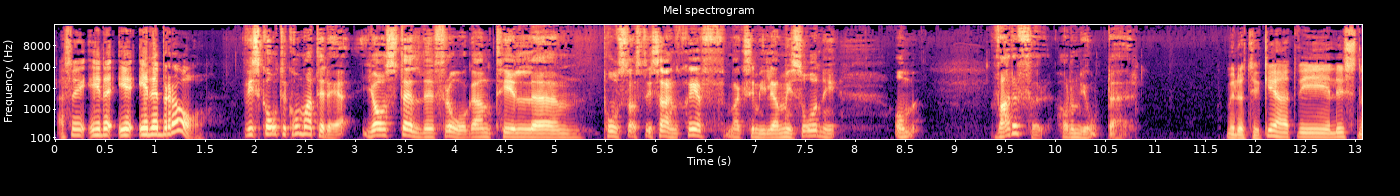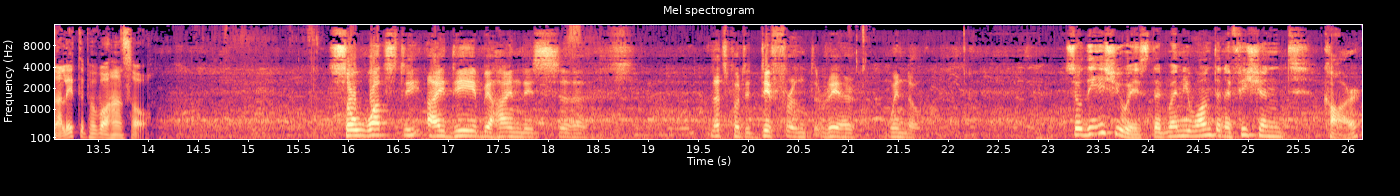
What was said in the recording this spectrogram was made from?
Alltså är det, är, är det bra? Vi ska återkomma till det. Jag ställde frågan till eh, Polstars designchef Maximilian Missoni om varför har de gjort det här? Men då tycker jag att vi lyssnar lite på vad han sa. So what's the idea behind this uh, let's put a different rear window. So the issue is that when you want an efficient car,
